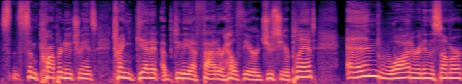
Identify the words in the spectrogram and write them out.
s- some proper nutrients, try and get it to be a fatter, healthier, juicier plant and water it in the summer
